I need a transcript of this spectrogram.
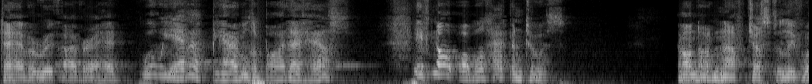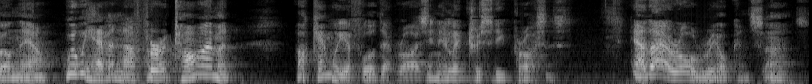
to have a roof over our head. Will we ever be able to buy that house? If not, what will happen to us? Oh, not enough just to live well now. Will we have enough for retirement? Oh, can we afford that rise in electricity prices? Now, they are all real concerns.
